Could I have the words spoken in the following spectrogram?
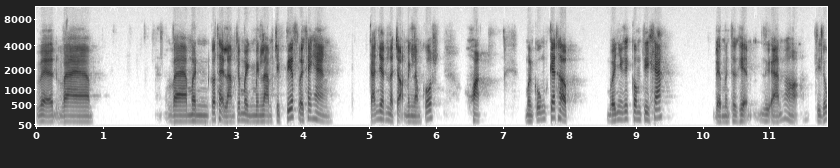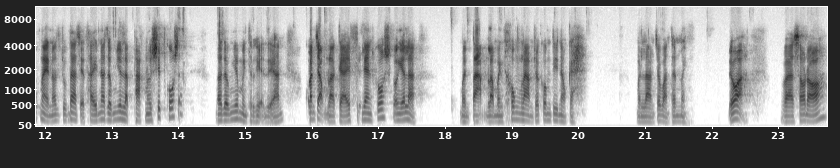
về và và mình có thể làm cho mình mình làm trực tiếp với khách hàng cá nhân là chọn mình làm coach hoặc mình cũng kết hợp với những cái công ty khác để mình thực hiện dự án của họ thì lúc này nó chúng ta sẽ thấy nó giống như là partnership coach ấy. nó giống như mình thực hiện dự án quan trọng là cái freelance coach có nghĩa là mình tạm là mình không làm cho công ty nào cả mình làm cho bản thân mình đúng không ạ và sau đó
